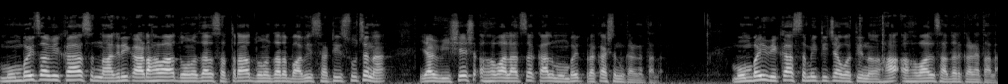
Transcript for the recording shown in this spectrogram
मुंबईचा विकास नागरिक आढावा दोन हजार सतरा दोन हजार बावीससाठी सूचना या विशेष अहवालाचं काल मुंबईत प्रकाशन करण्यात आलं. मुंबई विकास समितीच्या वतीनं हा अहवाल सादर करण्यात आला.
